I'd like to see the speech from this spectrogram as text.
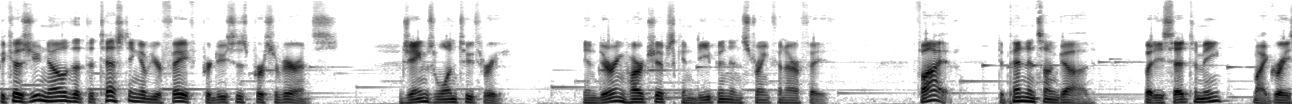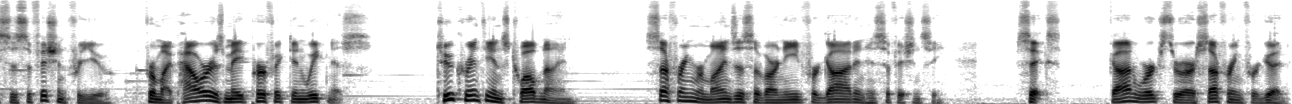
because you know that the testing of your faith produces perseverance. James 1 2 3. Enduring hardships can deepen and strengthen our faith. 5. Dependence on God. But he said to me, My grace is sufficient for you, for my power is made perfect in weakness. 2 Corinthians 12.9 Suffering reminds us of our need for God and his sufficiency. 6. God works through our suffering for good,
